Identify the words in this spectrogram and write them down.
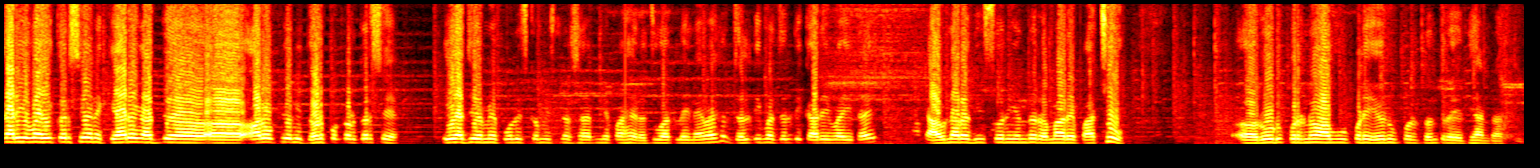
કાર્યવાહી કરશે અને ક્યારે આરોપીઓની ધરપકડ કરશે, એ આજે અમે પોલીસ કમિશનર સાહેબને પાસે રજૂઆત લઈને આવ્યા છે જલ્દીમાં જલ્દી કાર્યવાહી થાય. આવનારા દિવસોની અંદર અમારે પાછું રોડ ઉપર ન આવવું પડે એનું પણ તંત્રએ ધ્યાન રાખવું.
